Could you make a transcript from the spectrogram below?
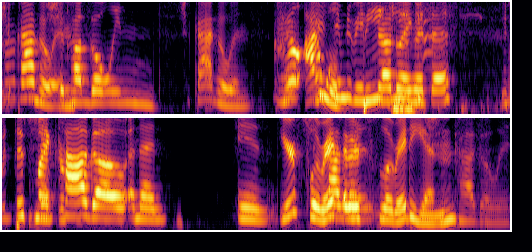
Chicagoans. Chicagoans. Chicagoans. Kyle, I you will seem to be beat struggling you with this. with this microphone. Chicago and then ins. You're Florid. There's Floridians, Chicagoans.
